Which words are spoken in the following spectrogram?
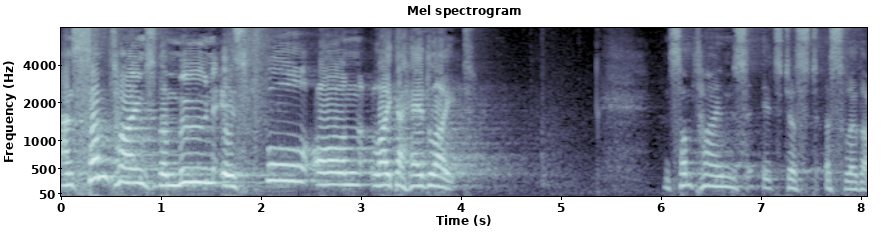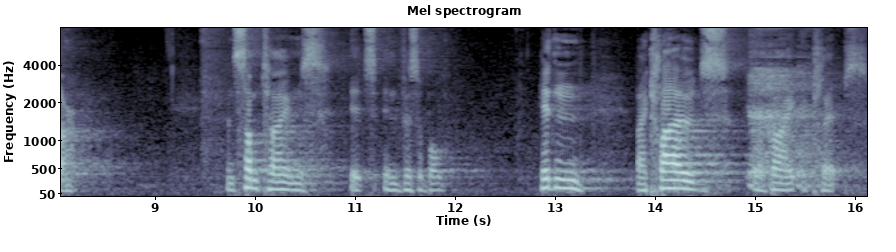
And sometimes the moon is full on like a headlight. And sometimes it's just a slither. And sometimes it's invisible, hidden by clouds or by eclipse.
